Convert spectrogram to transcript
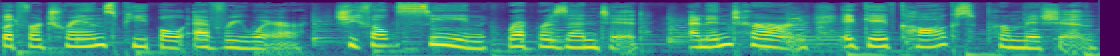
but for trans people everywhere. She felt seen, represented, and in turn, it gave Cox permission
